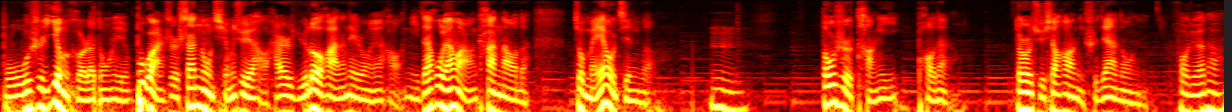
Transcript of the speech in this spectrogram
不是硬核的东西。不管是煽动情绪也好，还是娱乐化的内容也好，你在互联网上看到的就没有金子，嗯，都是糖衣炮弹，都是去消耗你时间的东西。否决他，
